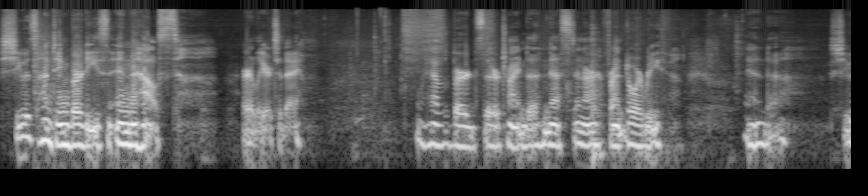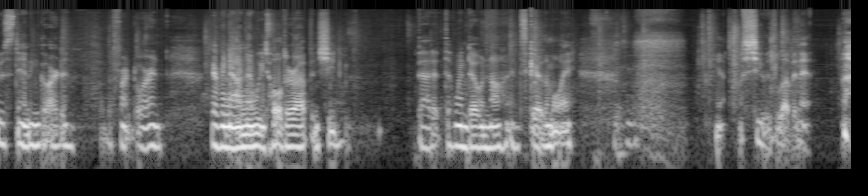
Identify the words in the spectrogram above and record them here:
She was hunting birdies in the house earlier today. We have birds that are trying to nest in our front door wreath, and uh, she was standing guard in the front door. And every now and then we'd hold her up, and she'd bat at the window and gnaw and scare them away. yeah, she was loving it.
